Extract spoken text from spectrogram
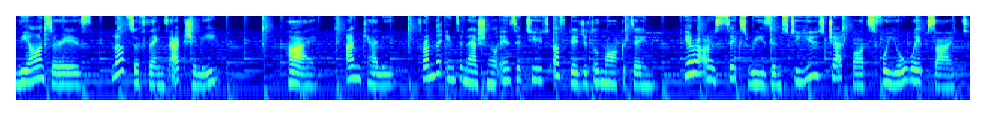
The answer is lots of things actually. Hi, I'm Cally from the International Institute of Digital Marketing. Here are six reasons to use chatbots for your website.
